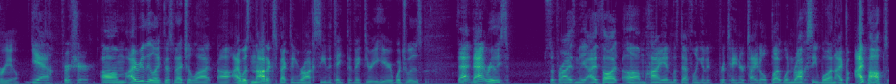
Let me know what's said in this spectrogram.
for you. Yeah, for sure. Um, I really like this match a lot. Uh, I was not expecting Roxy to take the victory here, which was that that really su- surprised me. I thought um, Hyan was definitely going to retain her title, but when Roxy won, I I popped.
